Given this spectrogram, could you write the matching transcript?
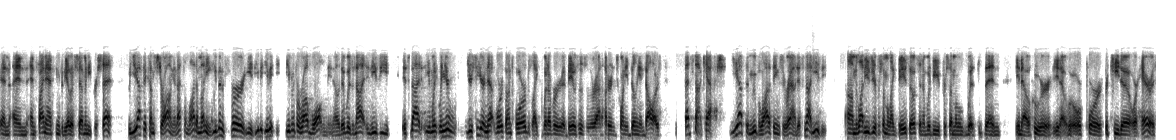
and and and financing for the other seventy percent, but you have to come strong, and that's a lot of money, even for even even, even for Rob Walton. You know, there was not an easy. It's not when, you're you see your net worth on Forbes, like whatever Bezos is around 120 billion dollars. That's not cash. You have to move a lot of things around. It's not easy. Um, a lot easier for someone like Bezos than it would be for someone with than you know who are you know or poor Fertitta or Harris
